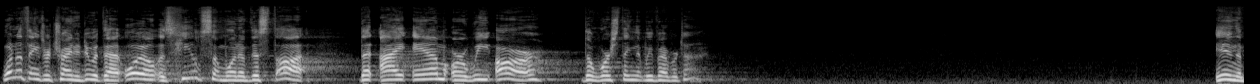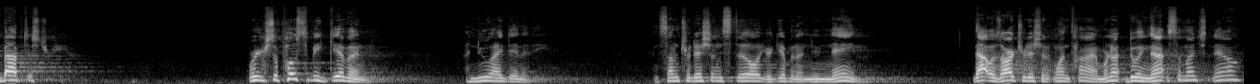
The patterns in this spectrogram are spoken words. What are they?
one of the things we're trying to do with that oil is heal someone of this thought that I am or we are the worst thing that we've ever done. in the baptistry, where you're supposed to be given a new identity. In some traditions, still, you're given a new name. That was our tradition at one time. We're not doing that so much now,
